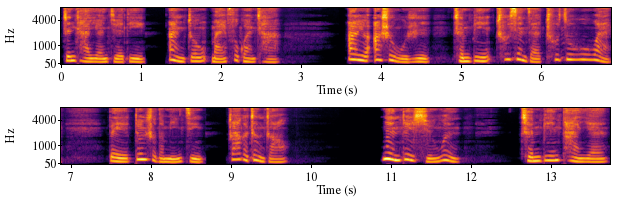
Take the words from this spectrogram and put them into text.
侦查员决定暗中埋伏观察。二月二十五日，陈斌出现在出租屋外，被蹲守的民警抓个正着。面对询问，陈斌坦言：“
